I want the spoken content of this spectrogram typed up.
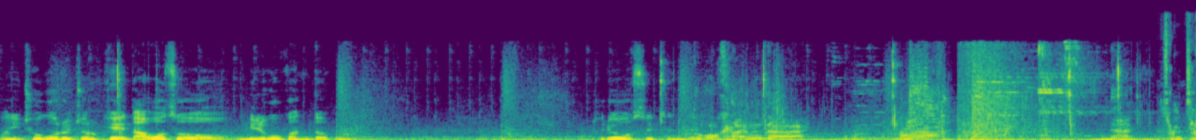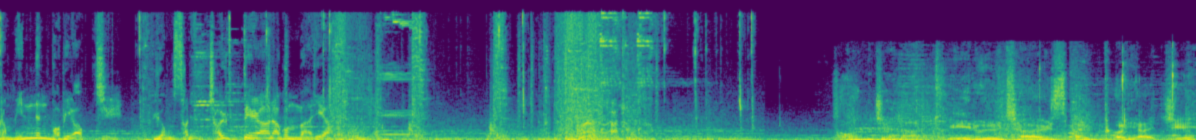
아니 저거를 저렇게 나와서 밀고 간다고? 두려웠을 텐데 형처럼 믿는 법이 없지. 용서는 절대 안 하건 말이야. 언제나 뒤를 잘 살펴야지.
